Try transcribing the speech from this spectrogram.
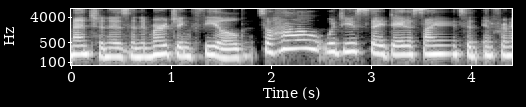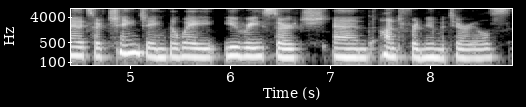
mention is an emerging field. So, how would you say data science and informatics are changing the way you research and hunt for new materials?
